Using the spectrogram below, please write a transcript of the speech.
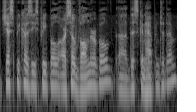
just because these people are so vulnerable, uh, this can happen to them.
